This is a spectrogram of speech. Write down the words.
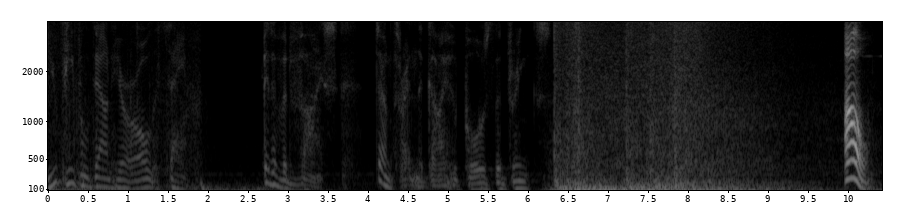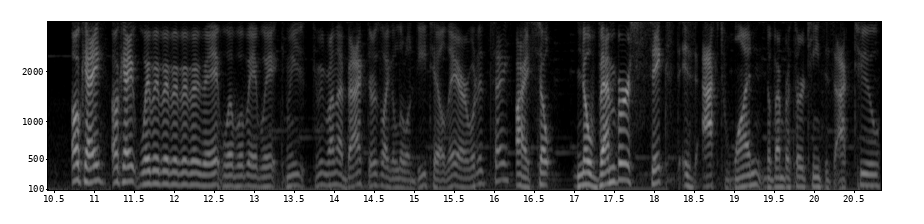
You people down here are all the same. Bit of advice. Don't threaten the guy who pours the drinks. Oh, okay, okay. Wait, wait, wait, wait, wait, wait, wait, wait, wait, wait. Can we can we run that back? There's like a little detail there. What did it say? All right, so November 6th is Act 1, November 13th is Act 2,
